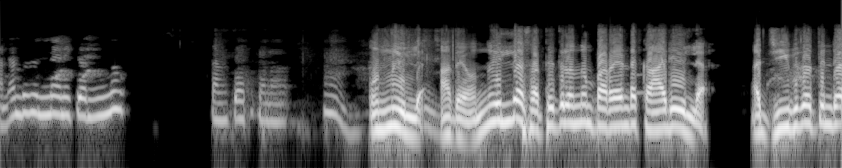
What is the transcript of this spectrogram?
അല്ലാണ്ട് പിന്നെ എനിക്കൊന്നും സംസാരിക്കണോ. ഒന്നുമില്ല. അതെ ഒന്നുമില്ല. സത്യത്തിലൊന്നും പറയേണ്ട കാര്യമില്ല. ആ ജീവിതത്തിന്റെ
